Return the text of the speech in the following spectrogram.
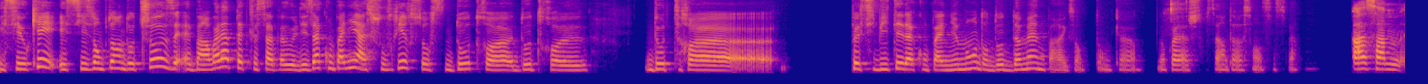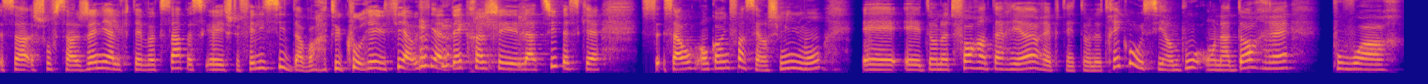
Et c'est OK. Et s'ils ont besoin d'autres choses, eh ben voilà, peut-être que ça va les accompagner à s'ouvrir sur d'autres, euh, d'autres, euh, d'autres euh, possibilités d'accompagnement dans d'autres domaines, par exemple. Donc, donc voilà, je trouve ça intéressant, ça se fait. Ah, ça, ça, je trouve ça génial que tu évoques ça parce que je te félicite d'avoir du coup réussi à aussi à décrocher là-dessus parce que ça, encore une fois, c'est un cheminement et, et dans notre fort intérieur et peut-être dans notre écho aussi, un bout, on adorerait pouvoir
